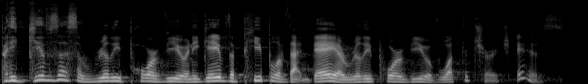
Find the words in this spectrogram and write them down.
But he gives us a really poor view, and he gave the people of that day a really poor view of what the church is.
